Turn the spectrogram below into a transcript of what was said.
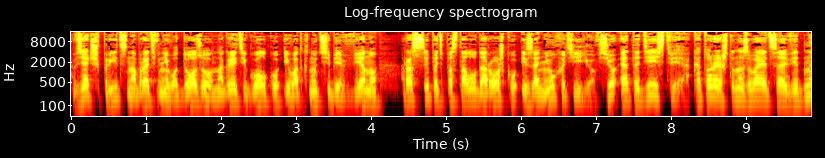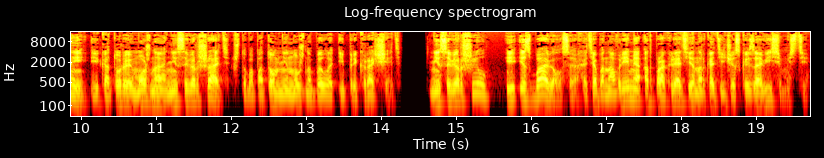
взять шприц, набрать в него дозу, нагреть иголку и воткнуть себе в вену, рассыпать по столу дорожку и занюхать ее. Все это действия, которые, что называется, видны и которые можно не совершать, чтобы потом не нужно было и прекращать. Не совершил и избавился, хотя бы на время, от проклятия наркотической зависимости.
